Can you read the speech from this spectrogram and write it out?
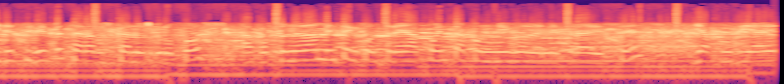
y decidí empezar a buscar los grupos. Afortunadamente encontré a Cuenta conmigo de letra S y acudí a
